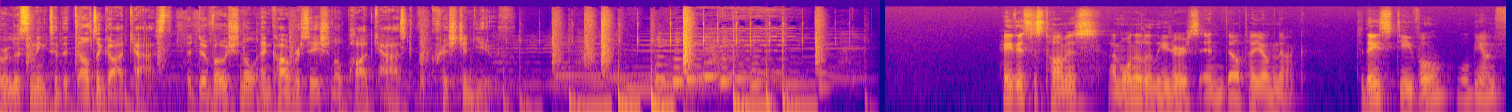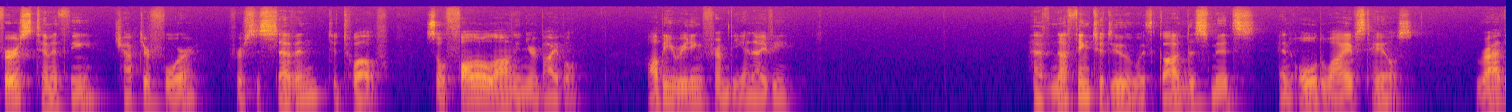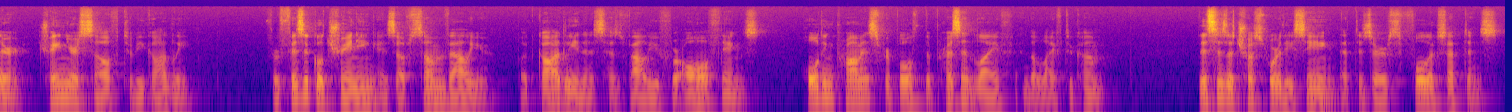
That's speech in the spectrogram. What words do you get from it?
You're listening to the Delta Godcast, a devotional and conversational podcast for Christian youth. Hey, this is Thomas. I'm one of the leaders in Delta Yongnak. Today's Devo will be on 1 Timothy chapter 4, verses 7 to 12. So follow along in your Bible. I'll be reading from the NIV. Have nothing to do with godless myths and old wives' tales. Rather, train yourself to be godly. For physical training is of some value, but godliness has value for all things holding promise for both the present life and the life to come. This is a trustworthy saying that deserves full acceptance.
